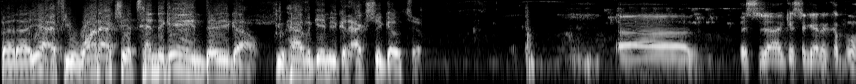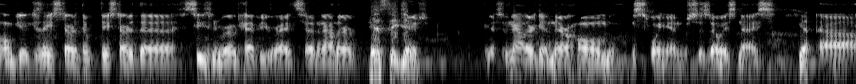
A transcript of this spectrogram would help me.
But uh, yeah, if you want to actually attend a game, there you go. You have a game you can actually go to. Uh, this is, I guess, I got a couple of home games because they started the they started the season road heavy, right? So now they're yes, they did. So now they're getting their home swinging, which is always nice. Yep. Uh,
